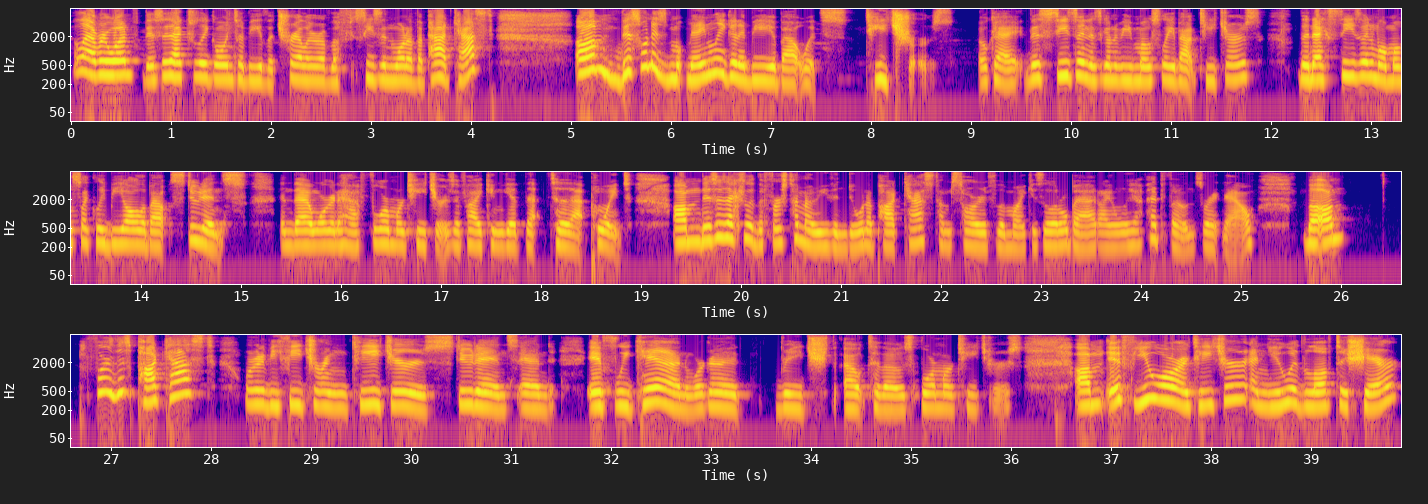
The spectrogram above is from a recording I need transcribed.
Hello, everyone. This is actually going to be the trailer of the f- season one of the podcast. Um, this one is m- mainly going to be about what's teachers. Okay, this season is going to be mostly about teachers. The next season will most likely be all about students, and then we're going to have four more teachers if I can get that to that point. Um, this is actually the first time I'm even doing a podcast. I'm sorry if the mic is a little bad. I only have headphones right now, but um, for this podcast, we're going to be featuring teachers, students, and if we can, we're going to reach out to those former teachers. Um, if you are a teacher and you would love to share,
